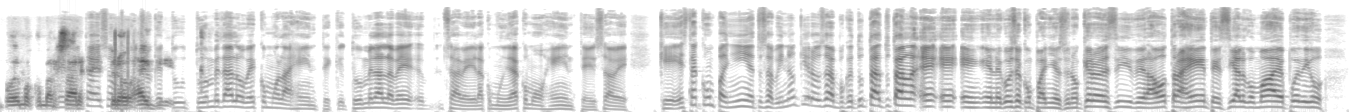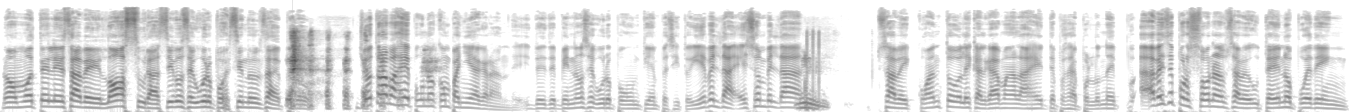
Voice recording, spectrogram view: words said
podemos conversar, pero hay que... Tú, tú, en verdad lo ves como la gente, que tú en verdad la ves, ¿sabes? La comunidad como gente, ¿sabes? Que esta compañía, tú sabes, no quiero, ¿sabes? Porque tú estás, tú estás en, el negocio de compañía, eso no quiero decir de la otra gente, si algo más, después digo, no, vamos a meterle, ¿sabes? Lawsuit, sigo seguro, pues siendo, ¿sabes? Pero yo trabajé por una compañía grande, de, de, seguro por un tiempecito, y es verdad, eso en verdad... Mm. ¿Sabe cuánto le cargaban a la gente? Pues, por donde, a veces por zona, ¿sabe? Ustedes no pueden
